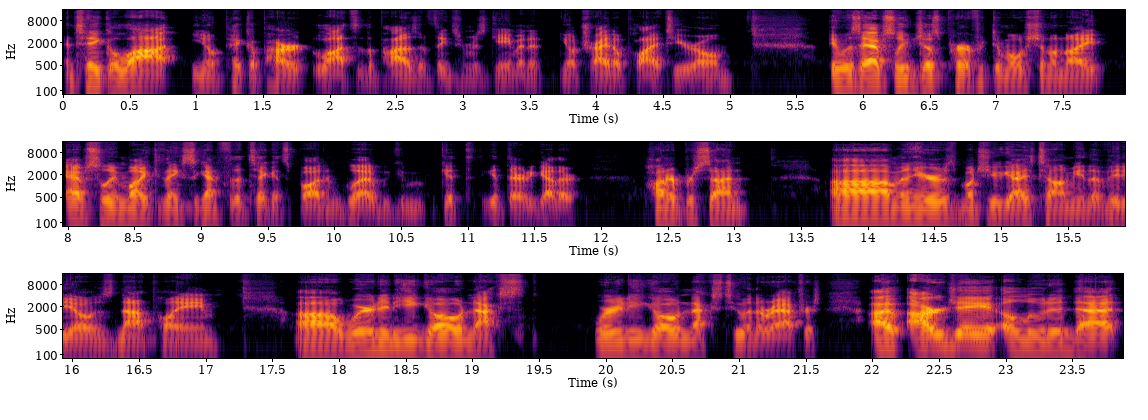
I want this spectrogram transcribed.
and take a lot, you know, pick apart lots of the positive things from his game and you know try to apply it to your own. It was absolutely just perfect emotional night. Absolutely, Mike. Thanks again for the tickets, bud. I'm glad we can get get there together. Hundred percent. Um, and here's a bunch of you guys telling me the video is not playing. Uh, where did he go next? Where did he go next to in the Raptors? I, RJ alluded that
